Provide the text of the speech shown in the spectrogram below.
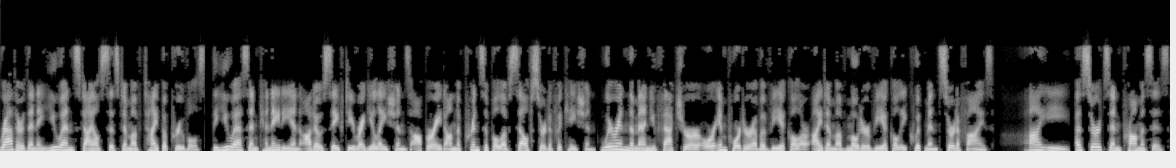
Rather than a UN-style system of type approvals, the US and Canadian auto safety regulations operate on the principle of self-certification, wherein the manufacturer or importer of a vehicle or item of motor vehicle equipment certifies i.e., asserts and promises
